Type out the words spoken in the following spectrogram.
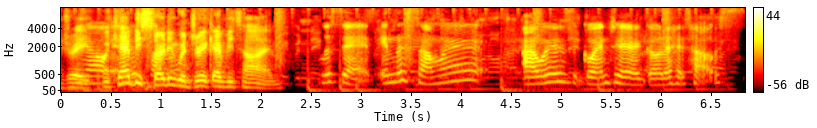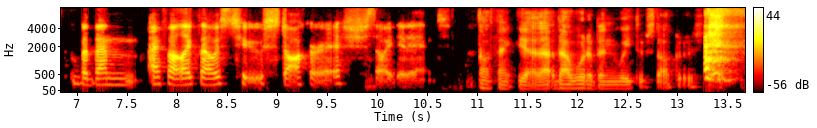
Drake. know, we can't be starting with Drake every time. Listen, in the summer, I was going to go to his house, but then I felt like that was too stalkerish, so I didn't. Oh, thank yeah, that, that would have been way too stalkerish.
